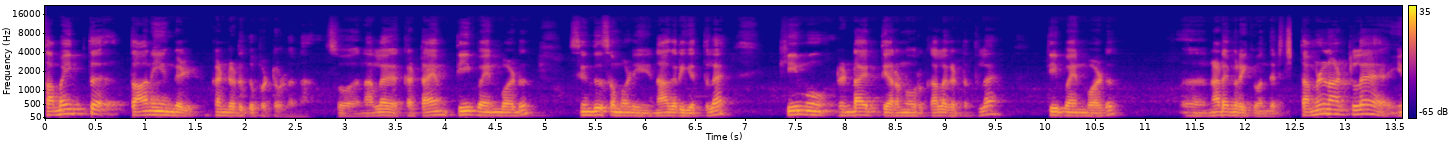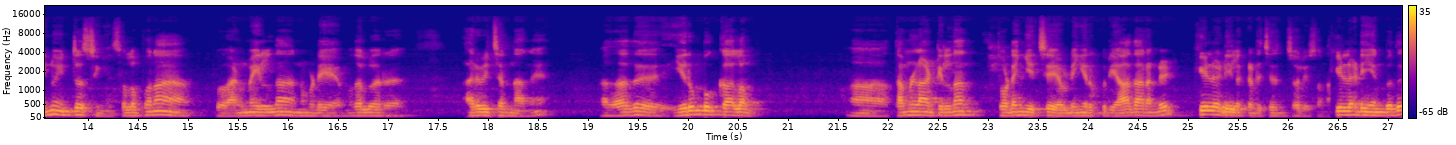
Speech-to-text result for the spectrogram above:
சமைத்த தானியங்கள் கண்டெடுக்கப்பட்டுள்ளன. ஸோ அதனால் கட்டாயம் தீ பயன்பாடு சிந்து சமவெளி நாகரிகத்தில் கிமு ரெண்டாயிரத்தி அறநூறு காலகட்டத்தில் தீ பயன்பாடு நடைமுறைக்கு வந்துடுச்சு. தமிழ்நாட்டில் இன்னும் இன்ட்ரெஸ்டிங் சொல்லப்போனால் இப்போ அண்மையில் தான் நம்முடைய முதல்வர் அறிவிச்சிருந்தாங்க. அதாவது இரும்பு காலம் தமிழ்நாட்டில் தான் தொடங்கிச்சு அப்படிங்கிறக்குரிய ஆதாரங்கள் கீழடியில் கிடைச்சதுன்னு சொல்லி சொன்னாங்க. கீழடி என்பது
